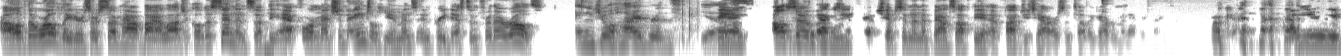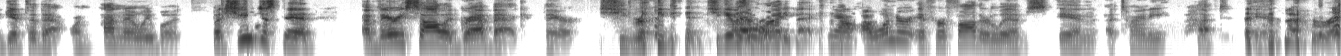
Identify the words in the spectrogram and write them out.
All of the world leaders are somehow biological descendants of the aforementioned angel humans and predestined for their roles. Angel hybrids. Yes. And also, vaccines have chips and then they bounce off the uh, 5G towers and tell the government everything. Okay. I knew we'd get to that one. I knew we would. But she just did a very solid grab bag there. she really did. She gave us a variety pack. Now, I wonder if her father lives in a tiny hut. In, right.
